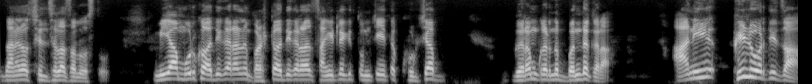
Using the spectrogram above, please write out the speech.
जाण्याचा सिलसिला चालू असतो. मी या मूर्ख अधिकाऱ्याला भ्रष्ट अधिकाऱ्याला सांगितलं की तुमच्या इथं खुर्च्या गरम करणं बंद करा. आणि फील्डवरती जा.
